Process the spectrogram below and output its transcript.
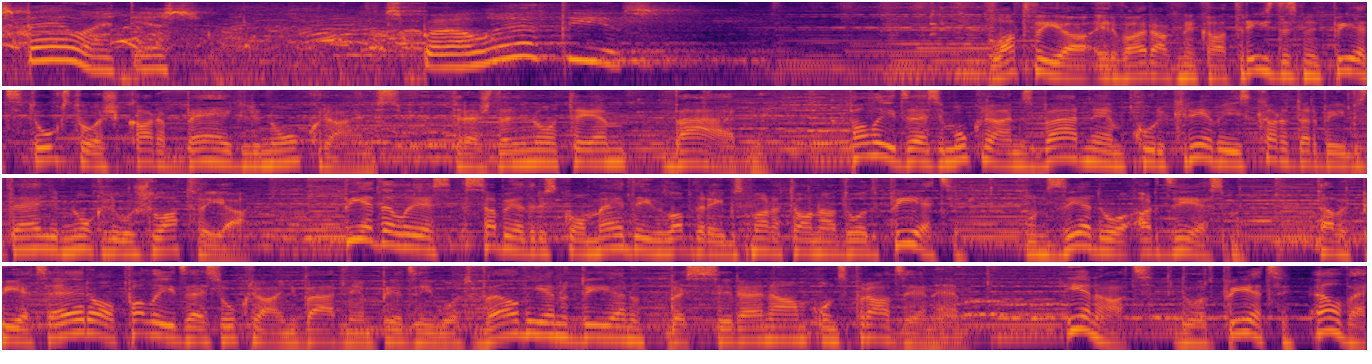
Spēlēties. Spēlēties. Latvijā ir vairāk nekā 35,000 kara bēgļu no Ukrainas. Trešdaļa no tiem - bērni. Palīdzēsim Ukraiņas bērniem, kuri Krievijas kara darbības dēļ ir nokļuvuši Latvijā. Piedalies sabiedrisko mediju labdarības maratonā DOT 5 un ziedo ar dziesmu. Tavi 5 eiro palīdzēs Ukrāņu bērniem piedzīvot vēl vienu dienu bez sirēnām un sprādzieniem. Ienāc DOT 5 LV!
